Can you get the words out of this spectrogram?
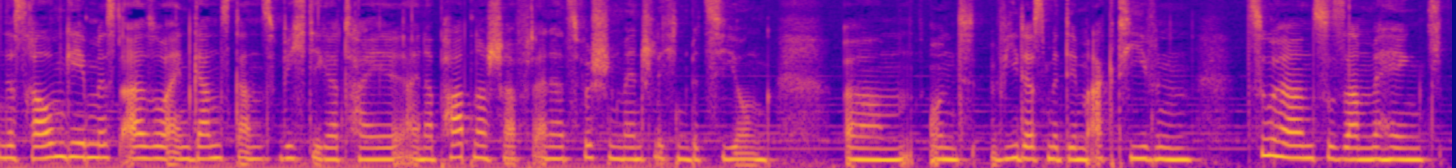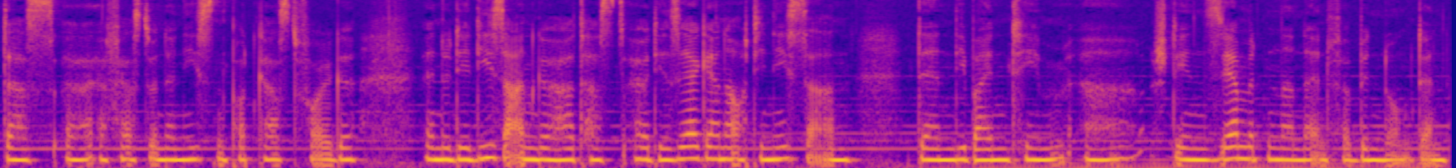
Das Raumgeben ist also ein ganz, ganz wichtiger Teil einer Partnerschaft, einer zwischenmenschlichen Beziehung. Ähm, und wie das mit dem aktiven Zuhören zusammenhängt, das äh, erfährst du in der nächsten Podcast-Folge. Wenn du dir diese angehört hast, hör dir sehr gerne auch die nächste an, denn die beiden Themen äh, stehen sehr miteinander in Verbindung. Denn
